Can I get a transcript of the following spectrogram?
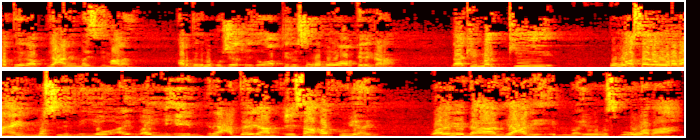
Ardayga yacni ma isticmaalayo ardayga markuu sheekhiisa u abtirin si raba u abtirin karaa. Laakiin markii uu asaga uran muslim iyo ay yihiin inay caddeeyaan ciisaha qofkuu yahay waa inay dhahaan yacni ibna yunus buu u wadaa.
